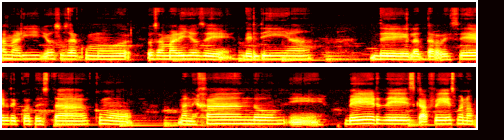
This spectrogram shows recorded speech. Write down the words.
amarillos, o sea, como los amarillos de, del día, del atardecer, de cuando está como manejando, eh, verdes, cafés, bueno,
